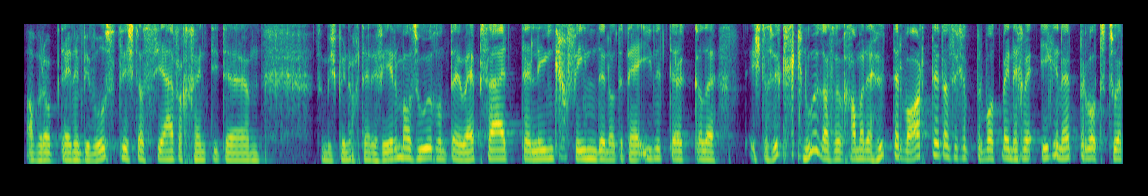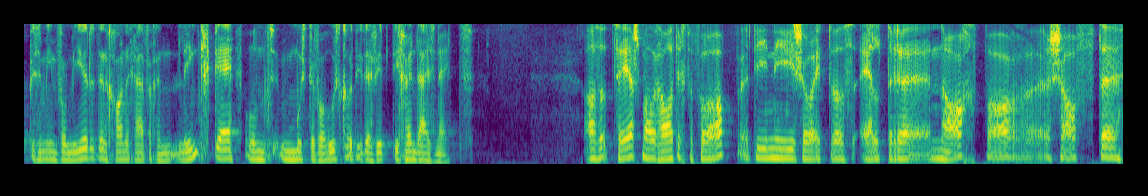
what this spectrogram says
aber ob denen bewusst ist, dass sie einfach könnten, äh, zum Beispiel nach dieser Firma suchen und den Website-Link finden oder den reintöckeln, ist das wirklich genug? Also kann man heute erwarten, dass ich jemand, wenn ich irgendjemand zu etwas informieren will, dann kann ich einfach einen Link geben und man muss davon ausgehen, die, die können ein Netz. Also zuerst mal rate ich davon ab, deine schon etwas älteren Nachbarschaften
